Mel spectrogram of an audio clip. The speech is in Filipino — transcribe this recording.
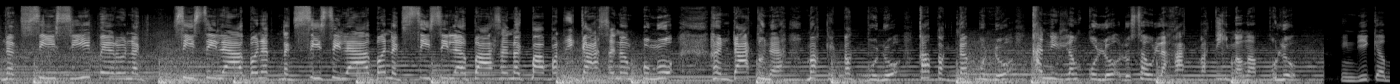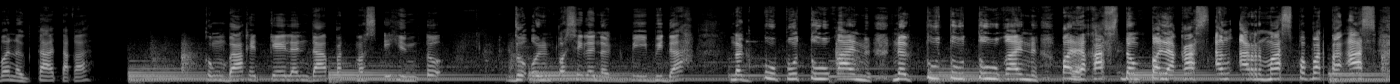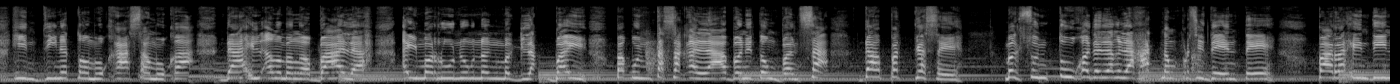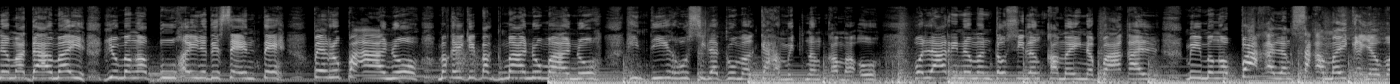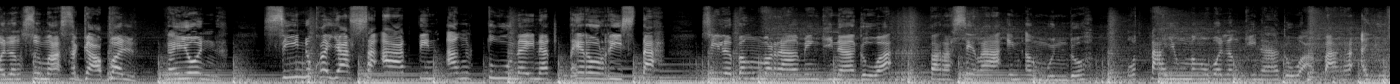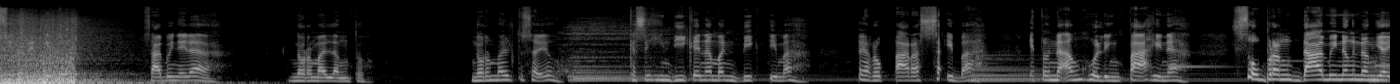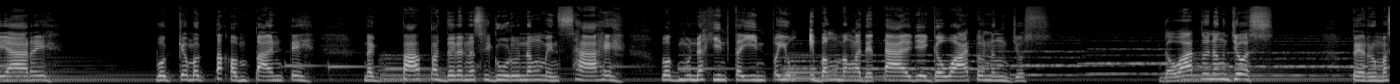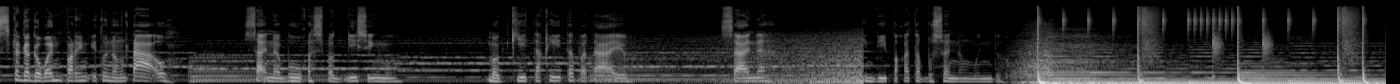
Nagsisi pero nagsisilaban at nagsisilaban. Nagsisilabasan, nagpapatigasan ng bungo. Handa to na makipagbuno Kapag napuno, kanilang kulo Lusaw lahat pati mga pulo Hindi ka ba nagtataka? Kung bakit kailan dapat mas ihinto doon pa sila nagbibida, nagpuputukan, nagtututukan, palakas ng palakas ang armas papataas. Hindi na to mukha sa mukha dahil ang mga bala ay marunong nang maglakbay papunta sa kalaban nitong bansa. Dapat kasi magsuntukan na lang lahat ng presidente para hindi na madamay yung mga buhay na desente. Pero paano makikipagmano-mano? Hindi raw sila gumagamit ng kamao. Wala rin naman daw silang kamay na bakal. May mga bakal lang sa kamay kaya walang sumasagabal. Ngayon, sino kaya sa atin ang tunay na terorista? Sila bang maraming ginagawa para sirain ang mundo? O tayong mga walang ginagawa para ayusin rin ito? Sabi nila, normal lang to. Normal to sa'yo. Kasi hindi ka naman biktima. Pero para sa iba, ito na ang huling pahina. Sobrang dami nang nangyayari. Huwag ka magpakampante. Nagpapadala na siguro ng mensahe. Huwag mo na hintayin pa yung ibang mga detalye. Gawa to ng Diyos. Gawa to ng Diyos. Pero mas kagagawan pa rin ito ng tao. Sana bukas paggising mo, magkita-kita pa tayo. Sana hindi pa katapusan ng mundo.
